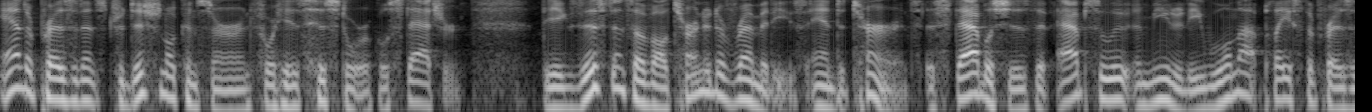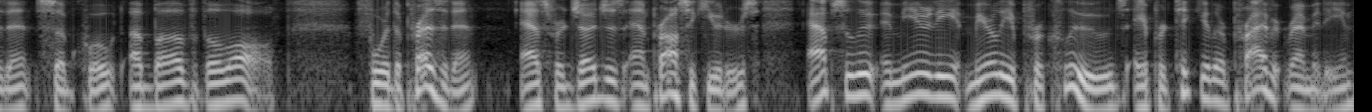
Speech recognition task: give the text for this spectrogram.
and a president's traditional concern for his historical stature. The existence of alternative remedies and deterrents establishes that absolute immunity will not place the president, subquote, above the law. For the president, as for judges and prosecutors, absolute immunity merely precludes a particular private remedy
